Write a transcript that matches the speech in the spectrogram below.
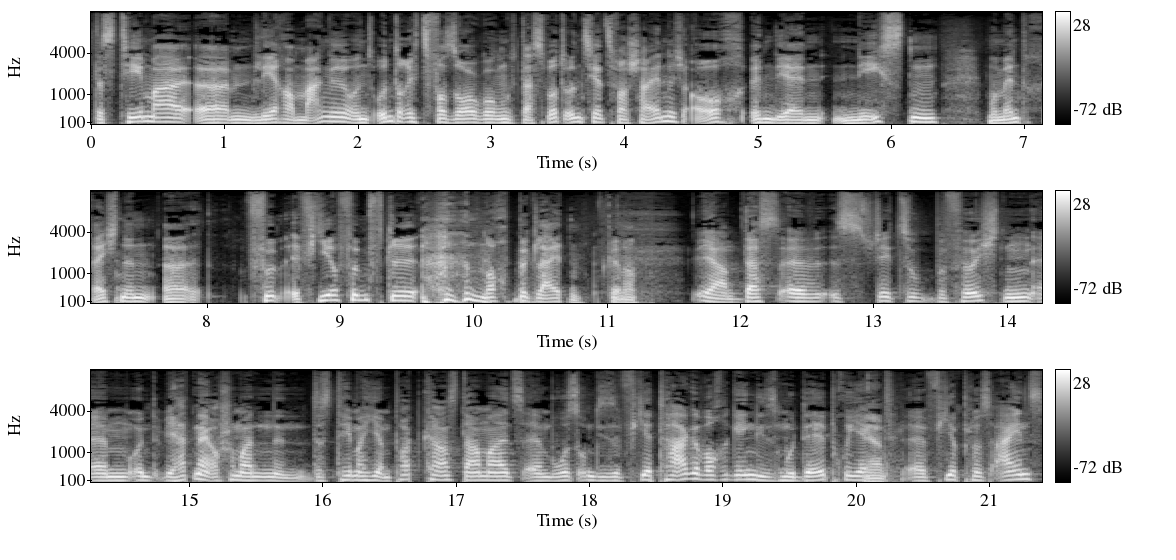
das Thema ähm, Lehrermangel und Unterrichtsversorgung, das wird uns jetzt wahrscheinlich auch in den nächsten Moment rechnen äh, vier Fünftel noch begleiten. Genau. Ja, das äh, ist, steht zu befürchten. Ähm, und wir hatten ja auch schon mal das Thema hier im Podcast damals, ähm, wo es um diese Vier-Tage-Woche ging, dieses Modellprojekt ja. äh, 4 plus 1.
